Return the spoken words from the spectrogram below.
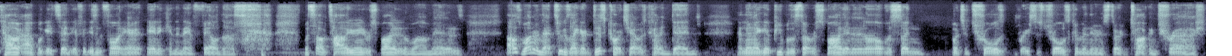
Tyler Applegate said if it isn't fallen An- Anakin, then they have failed us. What's up, Tyler? You ain't responded in a while, man. Was- I was wondering that too, because like our Discord chat was kind of dead, and then I get people to start responding, and then all of a sudden, a bunch of trolls, racist trolls, come in there and start talking trash.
